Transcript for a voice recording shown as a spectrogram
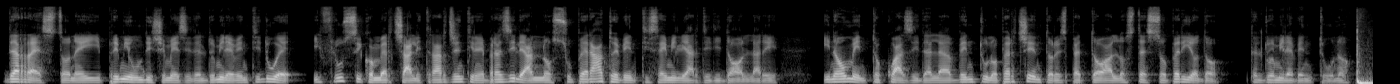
Del resto, nei primi 11 mesi del 2022, i flussi commerciali tra Argentina e Brasile hanno superato i 26 miliardi di dollari, in aumento quasi del 21% rispetto allo stesso periodo del 2021.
